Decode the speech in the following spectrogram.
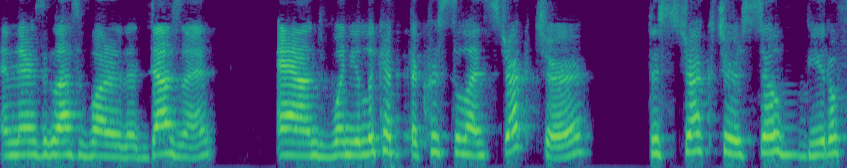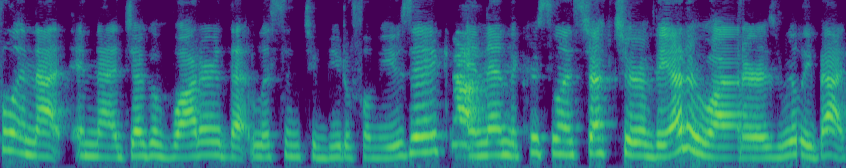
and there's a glass of water that doesn't and when you look at the crystalline structure the structure is so beautiful in that in that jug of water that listened to beautiful music. Yeah. and then the crystalline structure of the other water is really bad.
